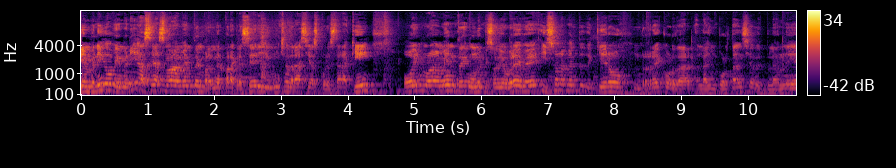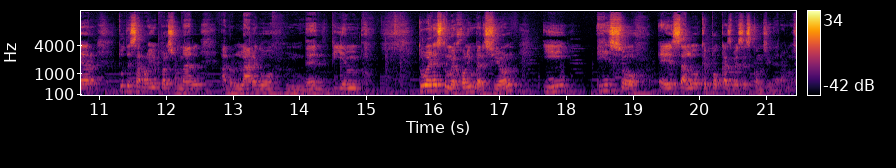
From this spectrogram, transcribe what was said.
Bienvenido, bienvenida, seas nuevamente Emprender para Crecer y muchas gracias por estar aquí. Hoy nuevamente un episodio breve y solamente te quiero recordar la importancia de planear tu desarrollo personal a lo largo del tiempo. Tú eres tu mejor inversión y eso es algo que pocas veces consideramos.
